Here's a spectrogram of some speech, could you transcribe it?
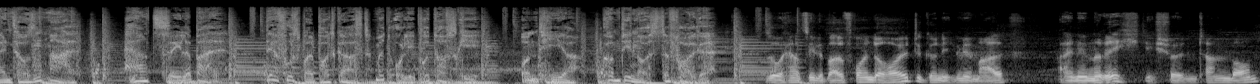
1000 Mal. Herz, Seele, Ball. Der Fußballpodcast mit Uli Potowski. Und hier kommt die neueste Folge. So, Herz, Seele, Ball, Freunde, heute gönne ich mir mal einen richtig schönen Tannenbaum.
